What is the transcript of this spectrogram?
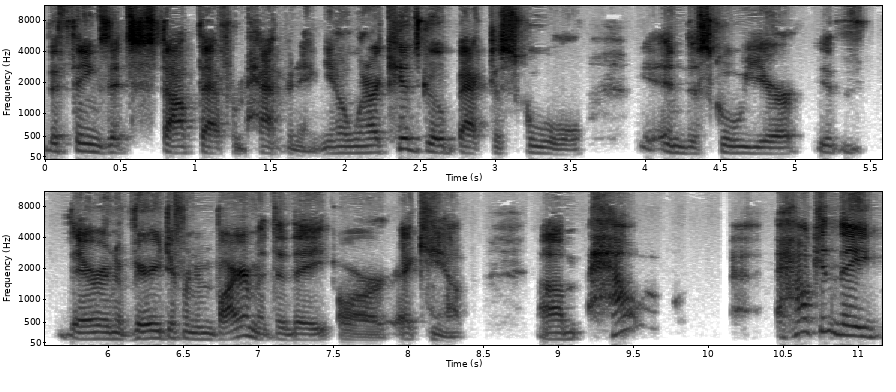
the things that stop that from happening? You know, when our kids go back to school in the school year, they're in a very different environment than they are at camp. Um, how how can they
